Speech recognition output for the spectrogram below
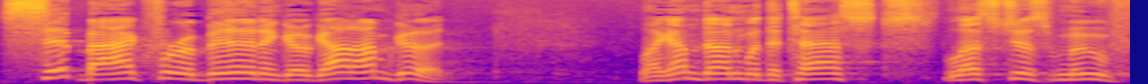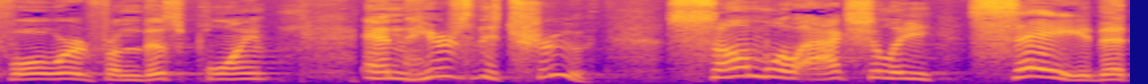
sit back for a bit and go, God, I'm good? Like, I'm done with the tests. Let's just move forward from this point. And here's the truth some will actually say that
